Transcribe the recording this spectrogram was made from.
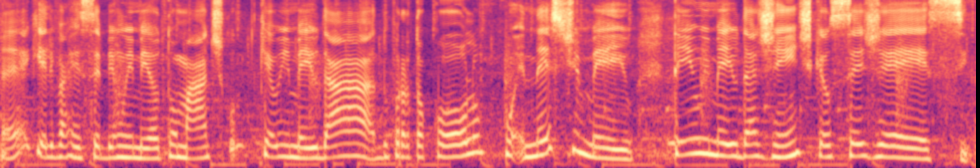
é, que ele vai receber um e-mail automático, que é o e-mail da, do protocolo. Neste e-mail tem o e-mail da gente, que é o cgs.esc.br.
